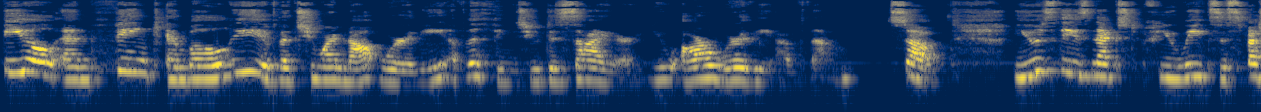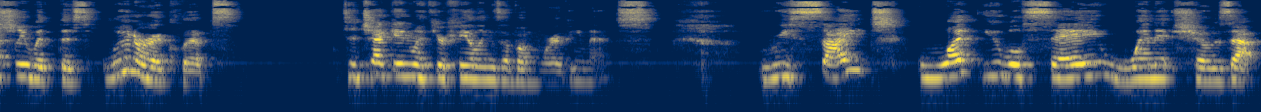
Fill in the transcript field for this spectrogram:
feel and think and believe that you are not worthy of the things you desire. You are worthy of them. So use these next few weeks, especially with this lunar eclipse, to check in with your feelings of unworthiness. Recite what you will say when it shows up,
